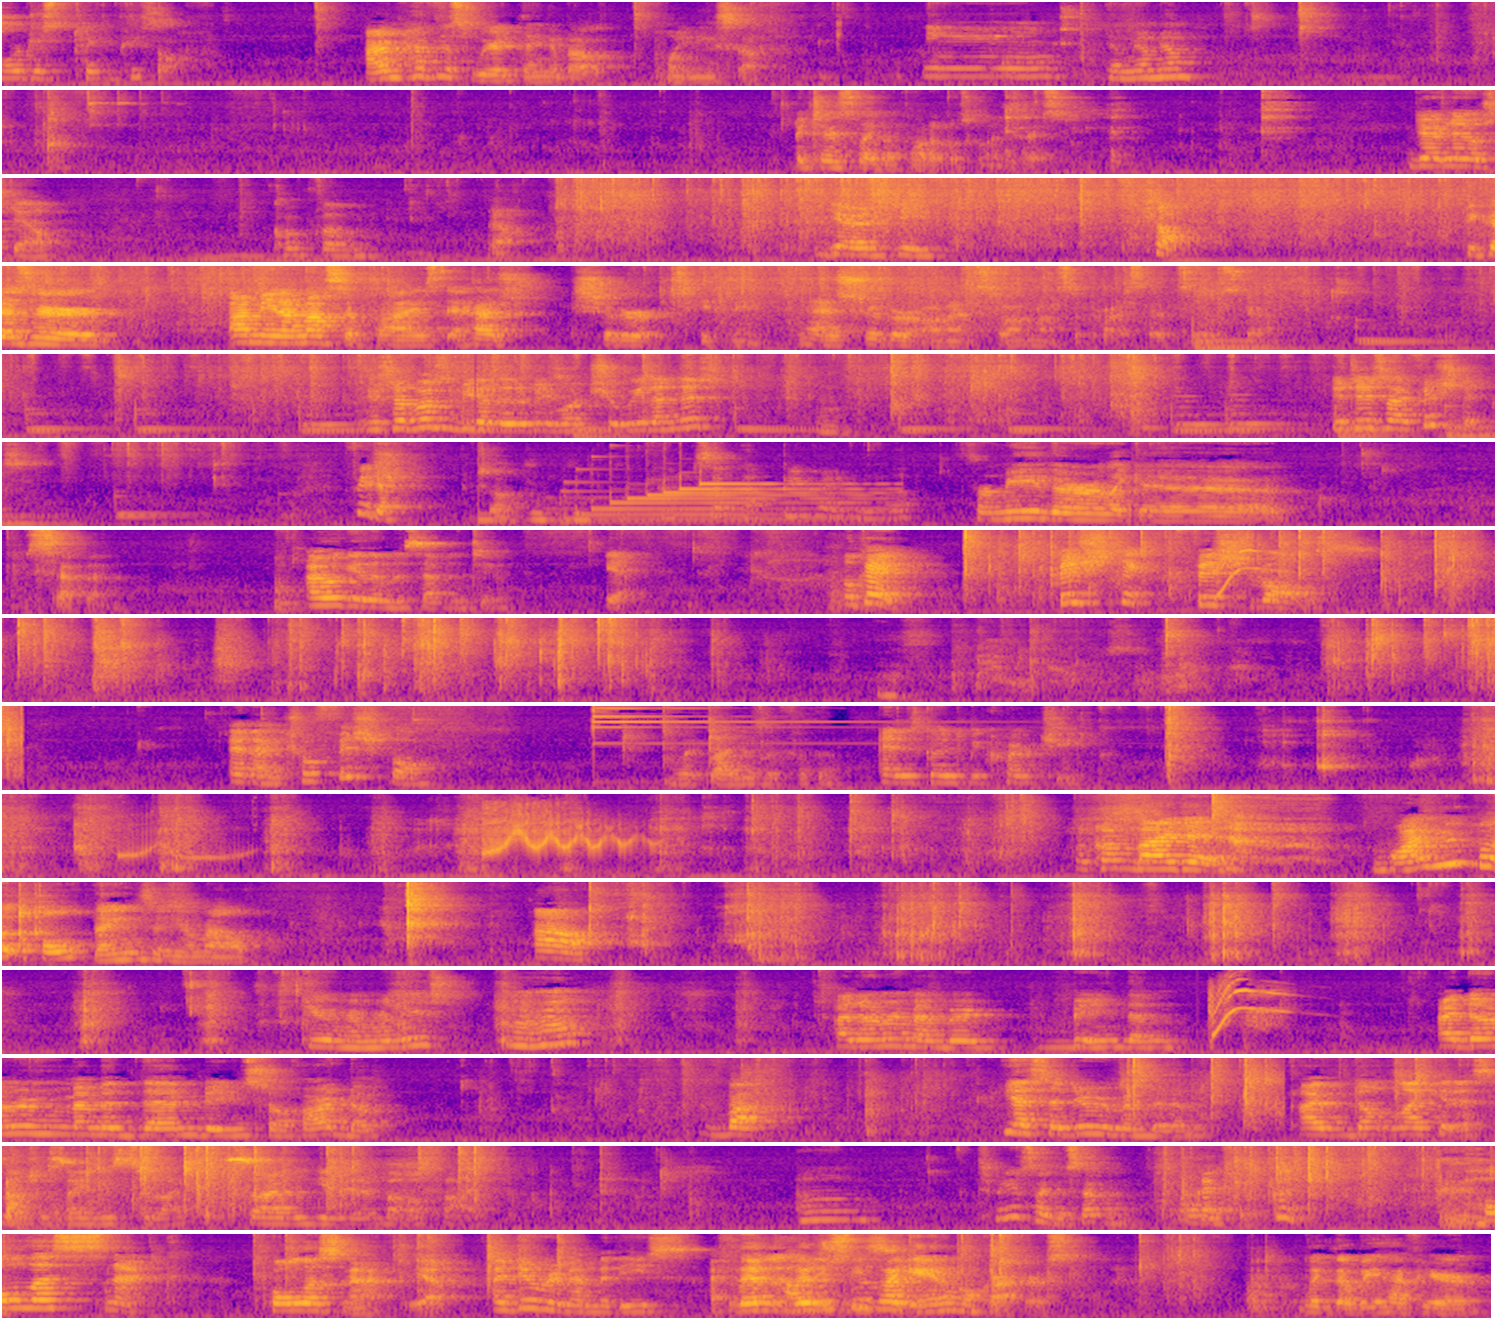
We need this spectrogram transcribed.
or just take a piece off. I have this weird thing about pointy stuff. Mm, Yum yum yum. It tastes like I thought it was going to taste. They're a little stale. Confirm. Yeah. Guaranteed. Shop. Because they're, I mean, I'm not surprised. It has sugar, excuse me, it has sugar on it, so I'm not surprised that it's so stale. You're supposed to be a little bit more chewy than this. It tastes like fish sticks. Fish. So I'm so happy right now. for me, they're like a seven. I would give them a seven too. Yeah. Okay. Fish stick fish balls. An actual fish ball. Wait, why does it feel good? And it's going to be crunchy. I can't bite it. Why do you put whole things in your mouth? Ow. Do you remember these? Mm-hmm. I don't remember being them. I don't remember them being so hard though. But yes, I do remember them. I don't like it as much as I used to like it, so I would give it about a five. Um, to me, it's like a seven. Okay, like good. Polar snack. Pola snack. Yeah. I do remember these. I They, they they just look like animal crackers, like that we have here.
